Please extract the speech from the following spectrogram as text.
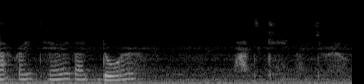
That right there, that door, that's Caitlin's room.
